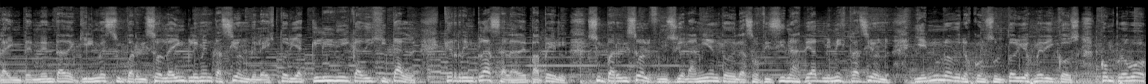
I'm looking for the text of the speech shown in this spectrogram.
La intendenta de Quilmes supervisó la implementación de la historia clínica digital que reemplaza la de papel, supervisó el funcionamiento de las oficinas de administración y en uno de los consultorios médicos comprobó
